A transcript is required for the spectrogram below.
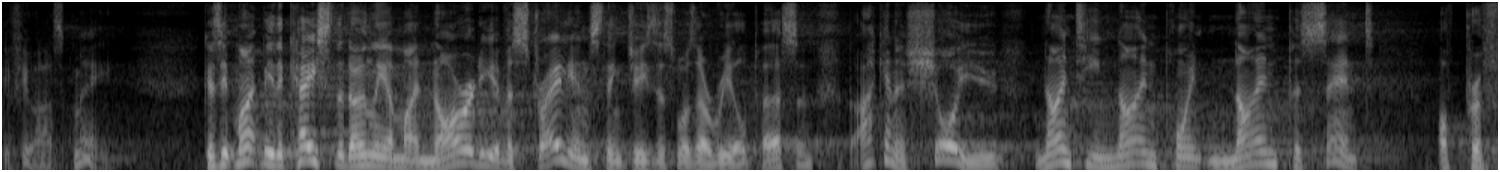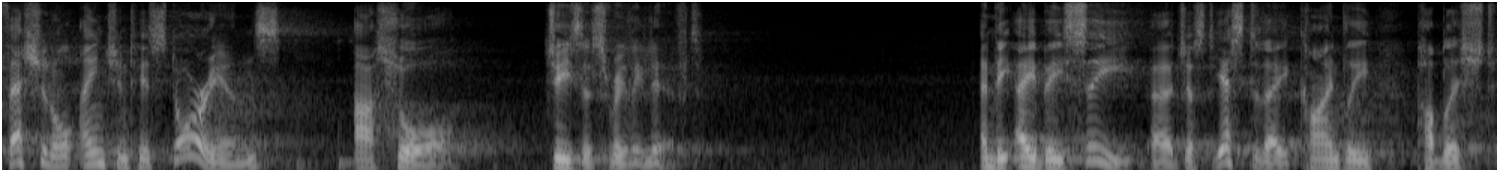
if you ask me. Because it might be the case that only a minority of Australians think Jesus was a real person, but I can assure you 99.9% of professional ancient historians are sure Jesus really lived. And the ABC uh, just yesterday kindly published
